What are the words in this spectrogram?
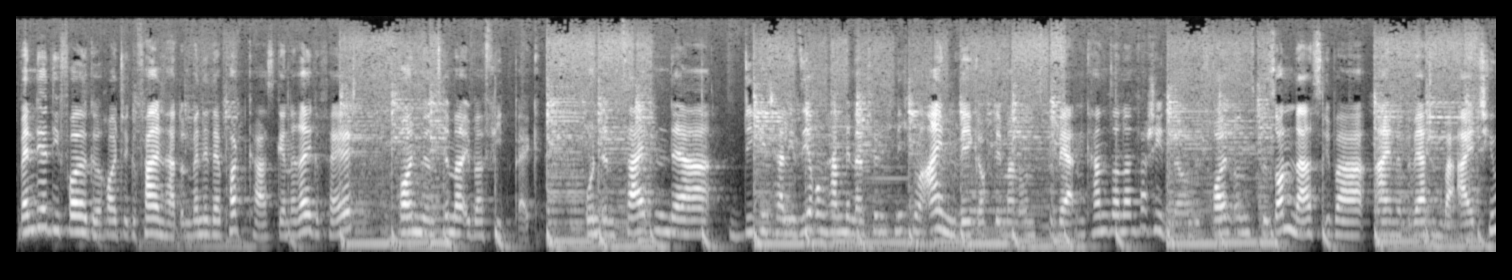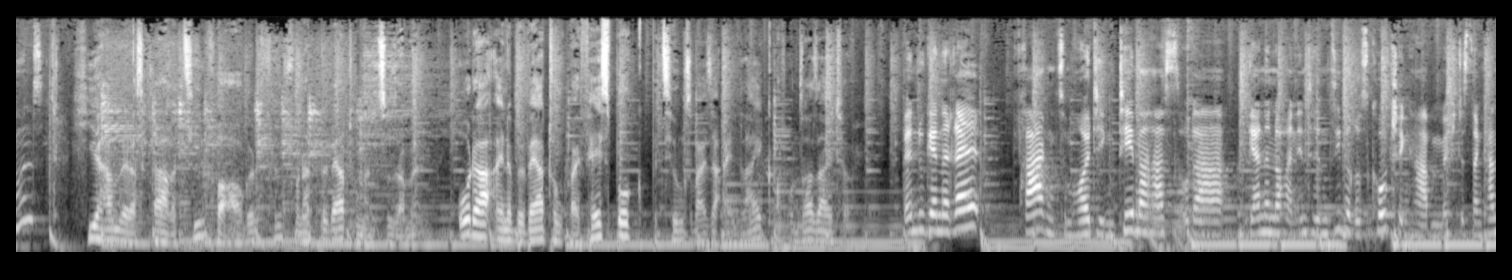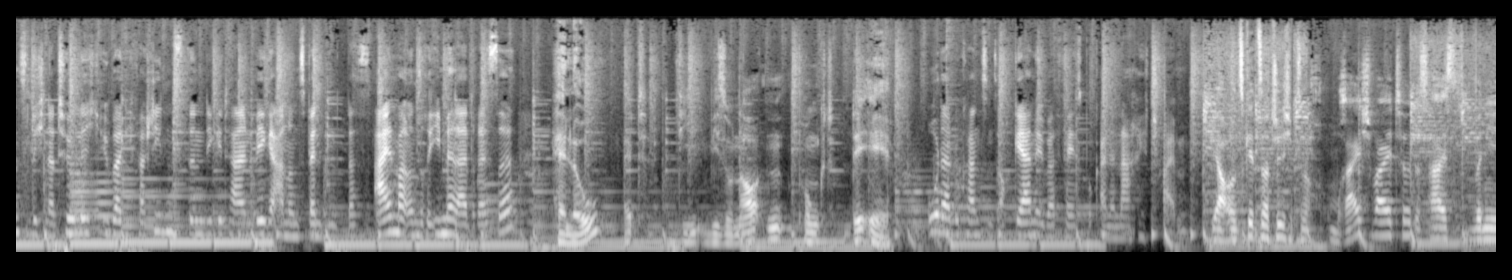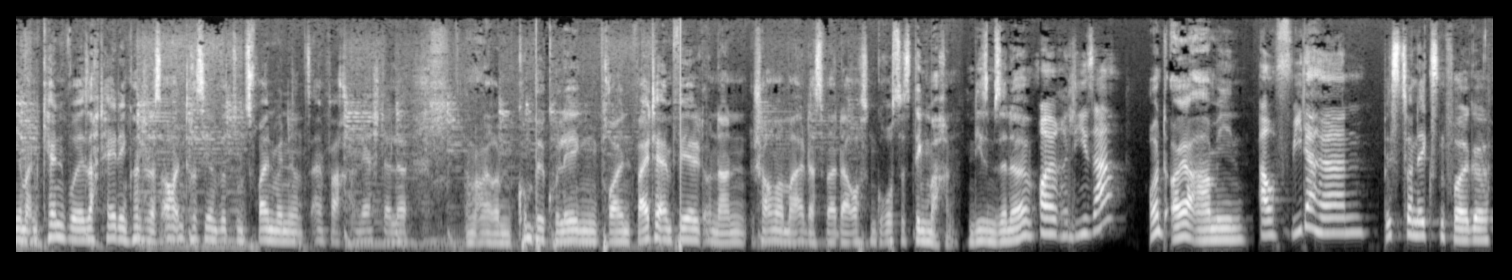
Wenn dir die Folge heute gefallen hat und wenn dir der Podcast generell gefällt, freuen wir uns immer über Feedback. Und in Zeiten der Digitalisierung haben wir natürlich nicht nur einen Weg, auf dem man uns bewerten kann, sondern verschiedene. Und wir freuen uns besonders über eine Bewertung bei iTunes. Hier haben wir das klare Ziel vor Augen, 500 Bewertungen zu sammeln. Oder eine Bewertung bei Facebook bzw. ein Like auf unserer Seite. Wenn du generell Fragen zum heutigen Thema hast oder gerne noch ein intensiveres Coaching haben möchtest, dann kannst du dich natürlich über die verschiedensten digitalen Wege an uns wenden. Das ist einmal unsere E-Mail-Adresse hello at dievisonauten.de oder du kannst uns auch gerne über Facebook eine Nachricht schreiben. Ja, uns geht es natürlich jetzt noch um Reichweite. Das heißt, wenn ihr jemanden kennt, wo ihr sagt, hey, den könnte das auch interessieren, würde es uns freuen, wenn ihr uns einfach an der Stelle an euren Kumpel, Kollegen, Freund weiterempfehlt und dann schauen wir mal, dass wir daraus ein großes Ding machen. In diesem Sinne Eure Lisa, und euer Armin. auf Wiederhören! Bis zur nächsten Folge.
